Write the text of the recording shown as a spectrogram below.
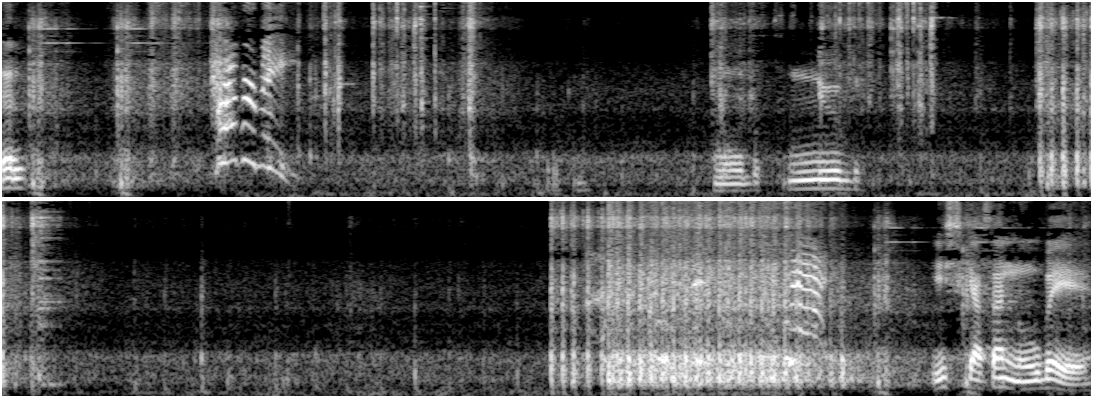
चल Cover me! Noob noob Dead! इश कैसा नूब है ये?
